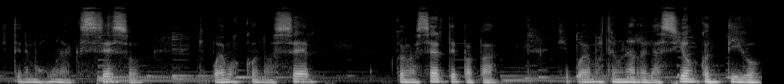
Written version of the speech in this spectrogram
que tenemos un acceso, que podemos conocer, conocerte, papá, que podemos tener una relación contigo.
